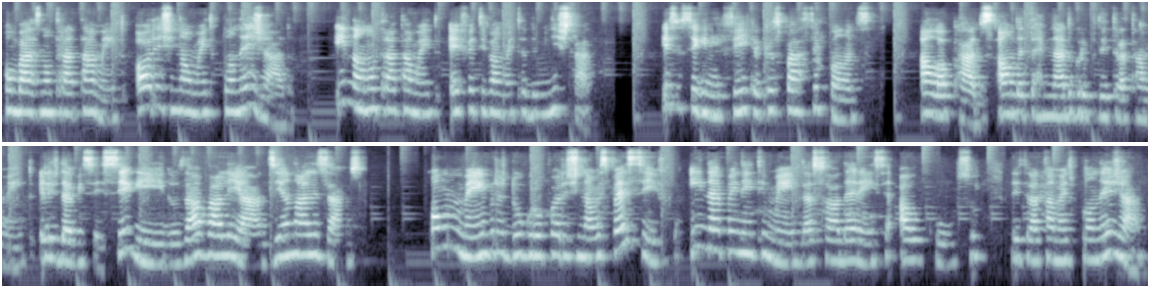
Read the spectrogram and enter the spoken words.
com base no tratamento originalmente planejado e não no tratamento efetivamente administrado. Isso significa que os participantes alocados a um determinado grupo de tratamento, eles devem ser seguidos, avaliados e analisados como membros do grupo original específico, independentemente da sua aderência ao curso de tratamento planejado.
